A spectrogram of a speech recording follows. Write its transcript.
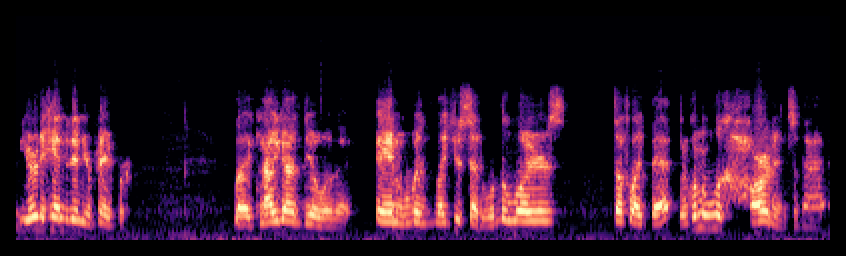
you already handed in your paper. Like now you got to deal with it, and with like you said, with the lawyers, stuff like that, they're going to look hard into that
